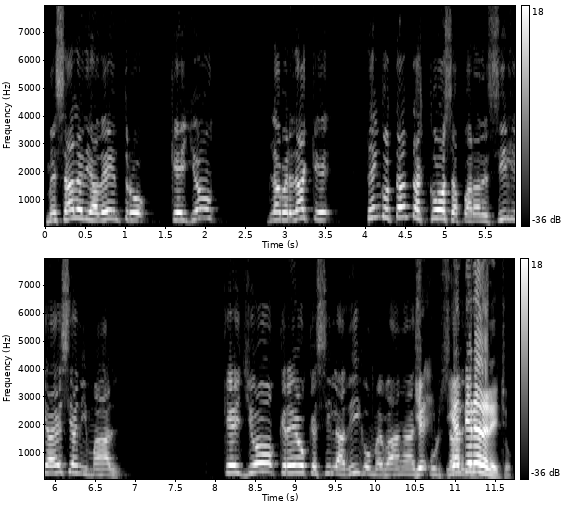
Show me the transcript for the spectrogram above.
me sale de adentro que yo, la verdad que tengo tantas cosas para decirle a ese animal que yo creo que si la digo me van a expulsar. Y él tiene derecho.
